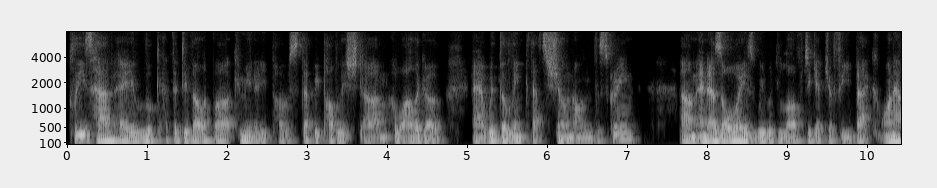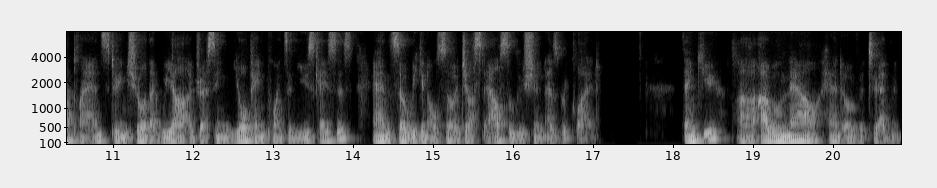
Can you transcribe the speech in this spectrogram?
please have a look at the developer community post that we published um, a while ago uh, with the link that's shown on the screen. Um, and as always, we would love to get your feedback on our plans to ensure that we are addressing your pain points and use cases, and so we can also adjust our solution as required. Thank you. Uh, I will now hand over to Edmund.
